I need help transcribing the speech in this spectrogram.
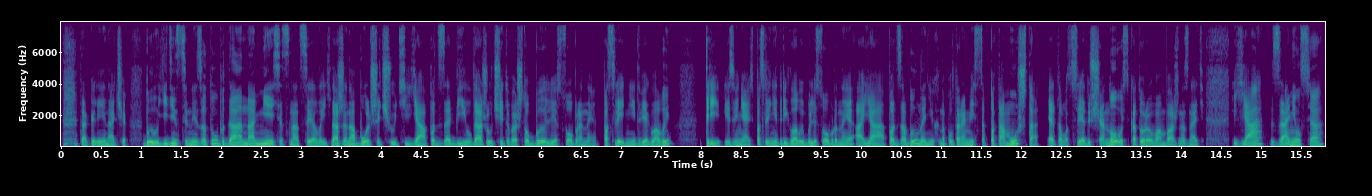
так или иначе. Был единственный затуп, да, на месяц, на целый, даже на больше чуть я подзабил, даже учитывая, что были собраны последние две главы, три, извиняюсь, последние три главы были собраны, а я подзабыл на них на полтора месяца, потому что, это вот следующая новость, которую вам важно знать, я занялся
